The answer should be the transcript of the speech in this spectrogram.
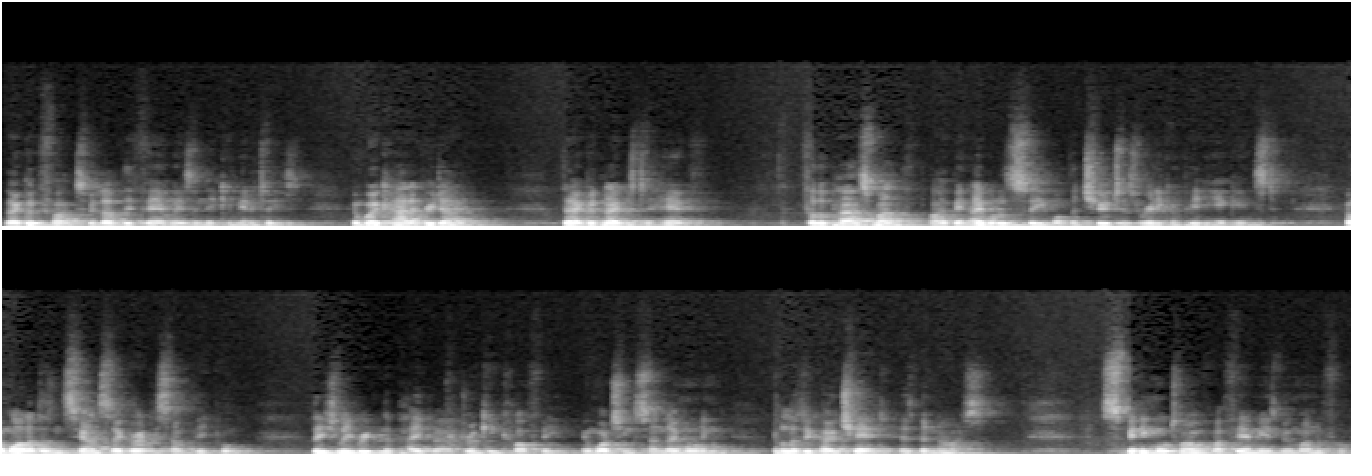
They're good folks who love their families and their communities and work hard every day. They are good neighbours to have. For the past month, I've been able to see what the church is really competing against. And while it doesn't sound so great to some people, leisurely reading the paper, drinking coffee, and watching Sunday morning Politico chat has been nice. Spending more time with my family has been wonderful.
